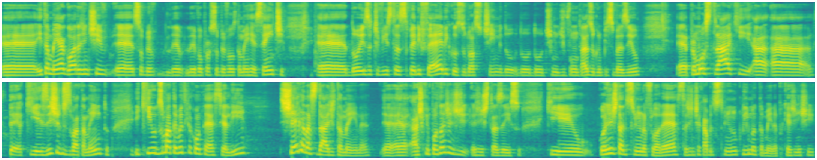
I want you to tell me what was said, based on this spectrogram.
É, e também agora a gente é, sobre, levou para sobrevoo também recente é, dois ativistas periféricos do nosso time, do, do, do time de voluntários do Greenpeace Brasil, é, para mostrar que, a, a, que existe desmatamento e que o desmatamento que acontece ali chega na cidade também, né? É, é, acho que é importante a gente, a gente trazer isso. Que o, quando a gente está destruindo a floresta, a gente acaba destruindo o clima também, né? Porque a gente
